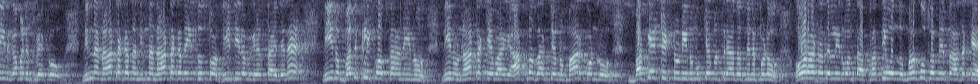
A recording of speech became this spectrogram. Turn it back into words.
ನೀನು ಗಮನಿಸಬೇಕು. ನಿನ್ನ ನಾಟಕದ ನಿನ್ನ ನಾಟಕದ ಹಿಂದುತ್ವ ಸಿ ಟಿ ರವಿಗೆ ಹೇಳ್ತಾ ಇದ್ದೇನೆ. ನೀನು ಬದುಕಲಿಕ್ಕೋಸ್ಕರ ನೀನು ನೀನು ನಾಟಕೀಯವಾಗಿ ಆತ್ಮಸಾಕ್ಷಿಯನ್ನು ಮಾರಿಕೊಂಡು ಬಕೆಟ್ ಇಟ್ಟು ನೀನು ಮುಖ್ಯಮಂತ್ರಿ ಆದದ್ದು ನೆನಪಿಡು. ಹೋರಾಟದಲ್ಲಿರುವಂಥ ಪ್ರತಿಯೊಂದು ಮಗು ಸಮೇತ ಅದಕ್ಕೆ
